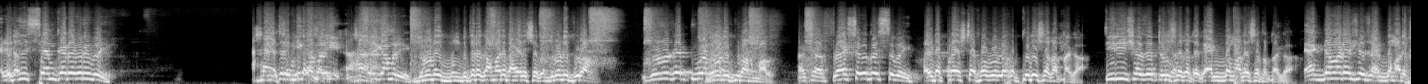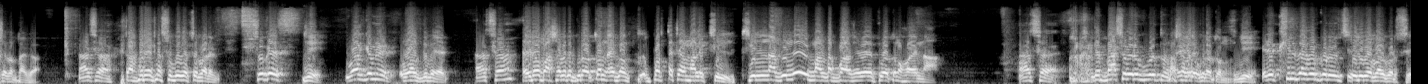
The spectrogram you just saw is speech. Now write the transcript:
এটা কি সেম ক্যাটাগরি ভাই? হ্যাঁ ভিতরে গামারি? ভিতরে গামারি? দুটোই ভিতরে গামারি বাইরে সেখানে পুরান। দুটোটা পুরো দুটোই পুরান মাল। আচ্ছা প্রাইসটা কত হচ্ছে ভাই? এটা প্রাইসটা লোক তিরিশ হাজার টাকা। তিরিশ হাজার তিরিশ টাকা হাজার টাকা। একদম টাকা একদম একদম টাকা। আচ্ছা। তারপরে একটা সুযোগ দেখতে পারেন শোকেস জি। ওয়াল ক্যাবিনেট ওয়ার্ল্ড মেড আচ্ছা। এটা বাসাবাড়ি পুরাতন এবং প্রত্যেকটা মালিক খিল। খিল না দিলে এই মালটা বাসাবাড়ি পুরাতন হয় না। আচ্ছা। এটা বাসাবাড়ি পুরাতন? বাসাবাড়ি পুরাতন জি। এটা খিল ব্যবহার করা হচ্ছে? খিল ব্যবহার করছে।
